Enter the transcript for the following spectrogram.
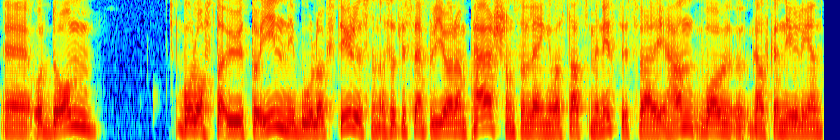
Eh, och de går ofta ut och in i bolagsstyrelserna. Så till exempel Göran Persson som länge var statsminister i Sverige, han var ganska nyligen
